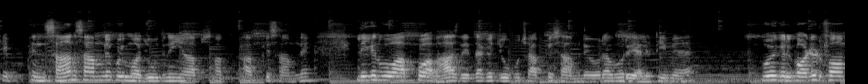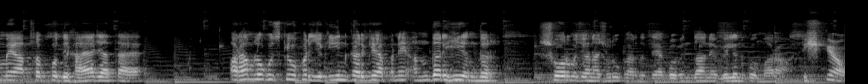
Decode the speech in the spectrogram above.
कि इंसान सामने कोई मौजूद नहीं है आप, आप आपके सामने लेकिन वो आपको आभास देता है कि जो कुछ आपके सामने हो रहा है वो रियलिटी में है। वो एक रिकॉर्डेड फॉर्म में आप सबको दिखाया जाता है और हम लोग उसके ऊपर यकीन करके अपने अंदर ही अंदर शोर मचाना शुरू कर देते हैं। गोविंदा ने विलन को मारा। टिश्क्याओ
